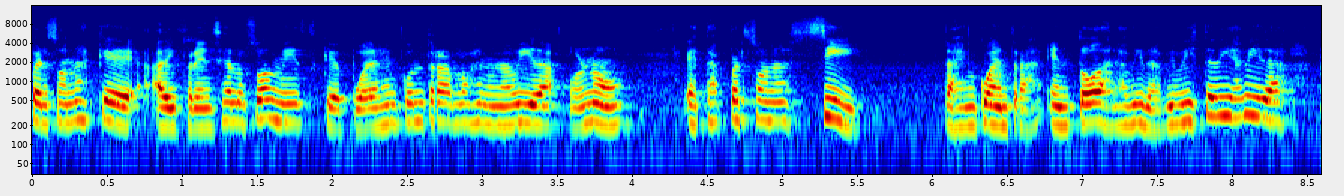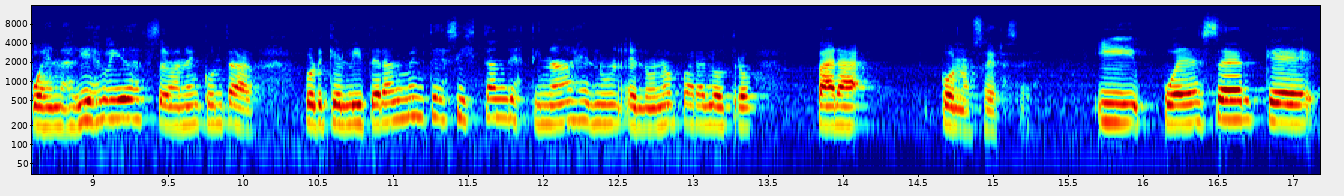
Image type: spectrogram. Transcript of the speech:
personas que, a diferencia de los soulmates, que puedes encontrarlos en una vida o no, estas personas sí las encuentras en todas las vidas. Viviste 10 vidas, pues en las 10 vidas se van a encontrar, porque literalmente sí están destinadas el uno para el otro para conocerse. Y puede ser que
